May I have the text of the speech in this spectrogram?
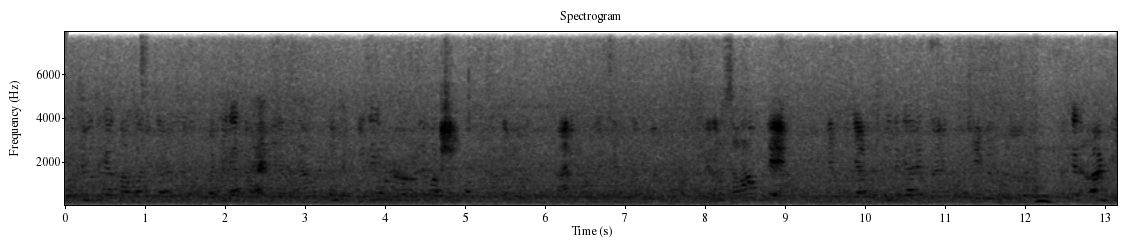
ముఖ్యమంత్రిగా కావాలి బట్టిగా కావాలి కొంచెం బిజీగా ఉండడం వల్ల వాళ్ళు దాని ఏదైనా సలహా ఉంటే నేను కొంచెం ముఖ్యమంత్రి గారే దాని చేయండి అందుకని అలాంటి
